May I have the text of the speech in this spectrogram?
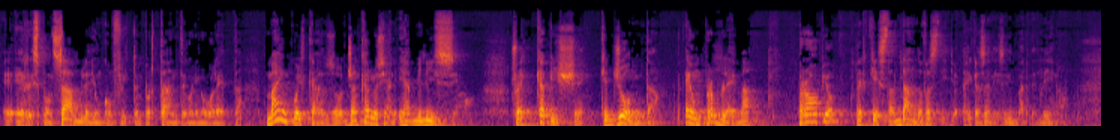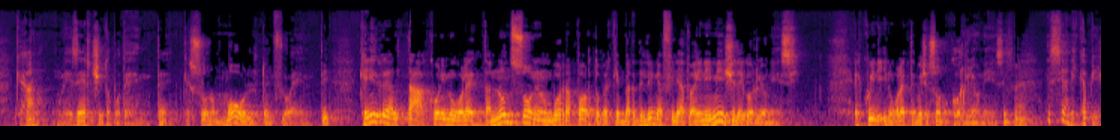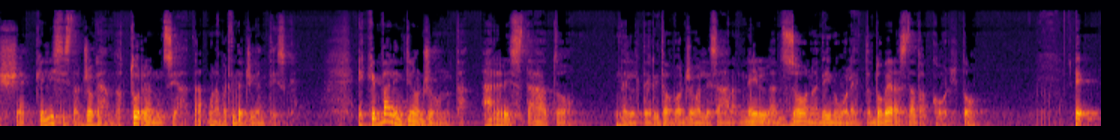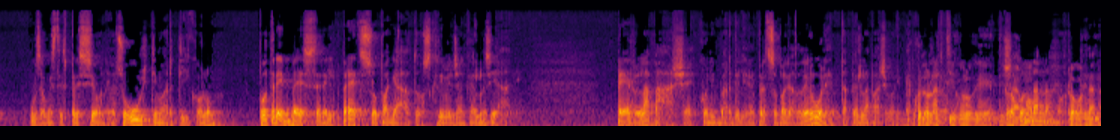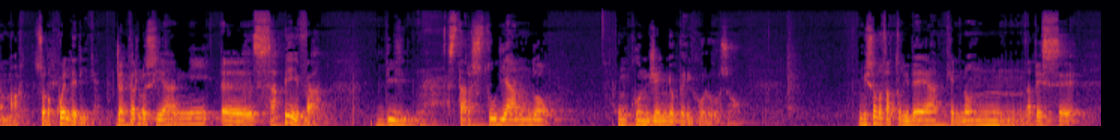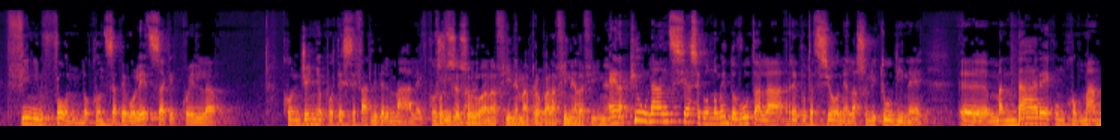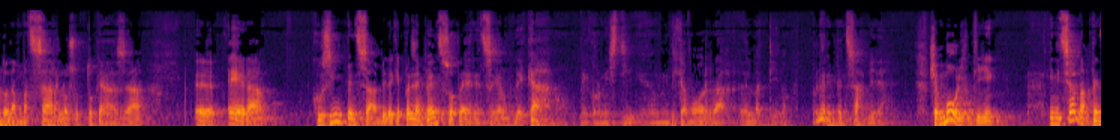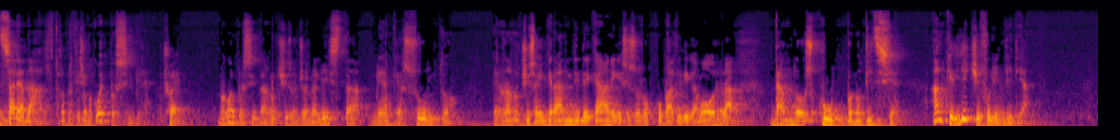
è, è responsabile di un conflitto importante con i Nuvoletta, ma in quel caso Giancarlo Siani è abilissimo, cioè capisce che Giunta è un problema proprio perché sta dando fastidio ai casalesi di Bardellino, che hanno un esercito potente, che sono molto influenti, che in realtà con i Nuvoletta non sono in un buon rapporto perché Bardellino è affiliato ai nemici dei Corleonesi. E quindi i Nuvoletta invece sono corleonesi, Sì. e Siani capisce che lì si sta giocando a Torre Annunziata una partita gigantesca. E che Valentino Giunta, arrestato nel territorio Poggio Vallesana, nella zona dei Nuvoletta, dove era stato accolto, e usa questa espressione nel suo ultimo articolo, potrebbe essere il prezzo pagato, scrive Giancarlo Siani, per la pace con i Bardellini, il prezzo pagato dei Nuvoletta per la pace con i È Bardellini. quello l'articolo che diciamo, lo condanna a morte. lo condanna a morte. Sono quelle righe. Giancarlo Siani eh, sapeva di star studiando un congegno pericoloso. Mi sono fatto l'idea che non avesse fino in fondo consapevolezza che quel congegno potesse fargli del male, così Forse male. solo alla fine, ma proprio alla fine alla fine. Era più un'ansia, secondo me, dovuta alla reputazione, alla solitudine. Eh, mandare un comando ad ammazzarlo sotto casa eh, era così impensabile che, per esempio, Enzo Perez, che era un decano dei cronisti eh, di Camorra del mattino, quello era impensabile. Cioè, molti iniziarono a pensare ad altro perché dicevano: ma com'è possibile? Cioè, ma com'è possibile? Hanno ucciso un giornalista neanche assunto e non hanno ucciso i grandi decani che si sono occupati di Camorra dando scoop, notizie. Anche lì ci fu l'invidia.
